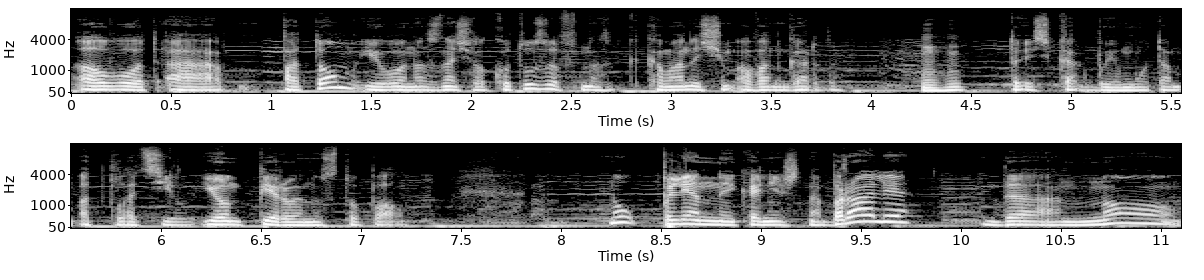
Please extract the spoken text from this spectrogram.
А вот, а потом его назначил Кутузов командующим авангарда. Мгм. То есть как бы ему там отплатил. И он первый наступал. Ну, пленные, конечно, брали, да, но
